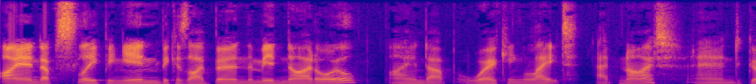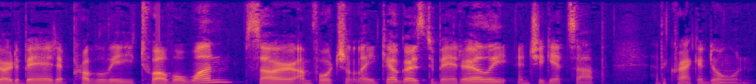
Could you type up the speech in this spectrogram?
I end up sleeping in because I burn the midnight oil. I end up working late at night and go to bed at probably 12 or 1. So unfortunately, Kel goes to bed early and she gets up at the crack of dawn.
